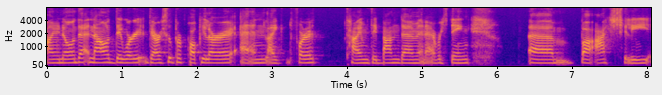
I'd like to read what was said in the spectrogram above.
I know that now they were, they are super popular and like for a time they banned them and everything. Um, but actually,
